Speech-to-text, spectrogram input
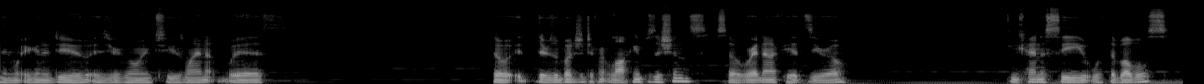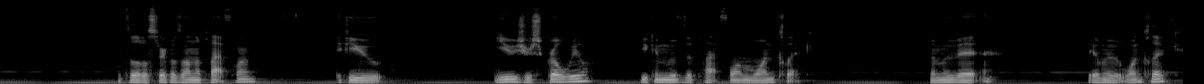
And then what you're going to do is you're going to line up with so it, there's a bunch of different locking positions. So right now if you hit zero, you can kind of see with the bubbles, with the little circles on the platform, if you use your scroll wheel, you can move the platform one click. So move it, you'll move it one click,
